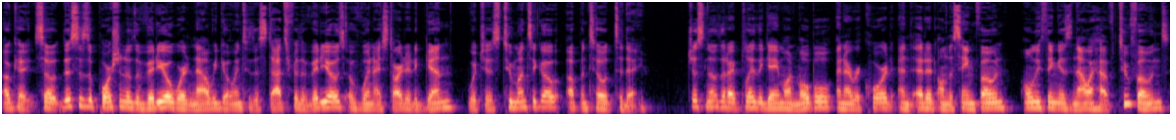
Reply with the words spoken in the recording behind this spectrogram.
Okay, so this is a portion of the video where now we go into the stats for the videos of when I started again, which is two months ago up until today. Just know that I play the game on mobile and I record and edit on the same phone. Only thing is now I have two phones,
